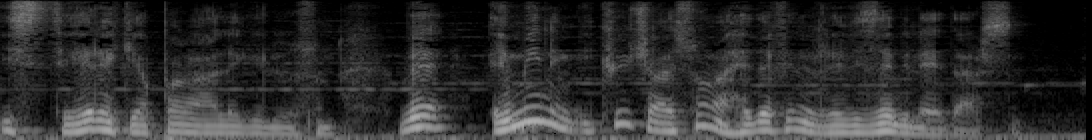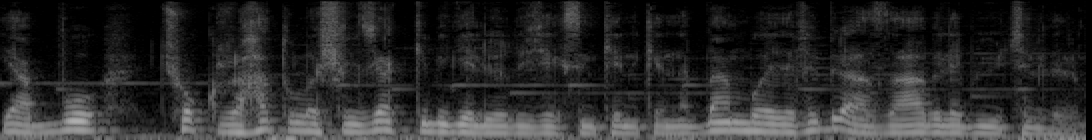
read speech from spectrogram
isteyerek yapar hale geliyorsun. Ve eminim iki üç ay sonra hedefini revize bile edersin. Ya bu çok rahat ulaşılacak gibi geliyor diyeceksin kendi kendine. Ben bu hedefi biraz daha bile büyütebilirim.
